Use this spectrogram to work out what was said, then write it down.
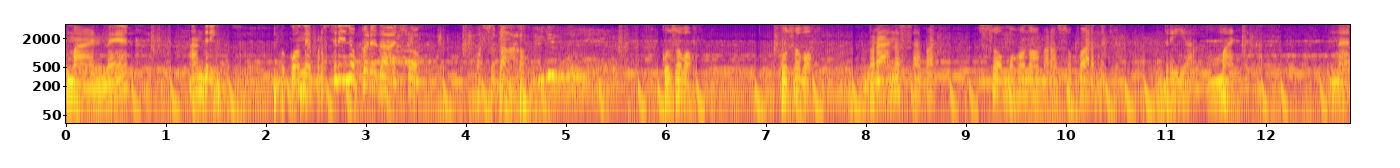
Мальник. Андрій. Виконує прострільну передачу. Поштарко. Кузовов. Кузовов. Бере на себе сьомого номера суперників Андрія Мальника. Не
